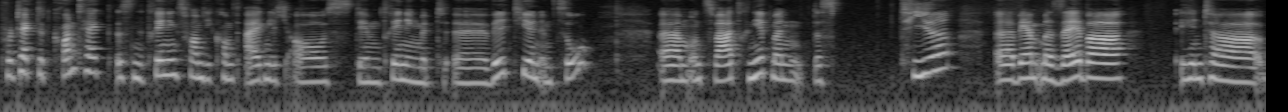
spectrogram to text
Protected Contact ist eine Trainingsform, die kommt eigentlich aus dem Training mit äh, Wildtieren im Zoo. Ähm, und zwar trainiert man das Tier, äh, während man selber hinter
